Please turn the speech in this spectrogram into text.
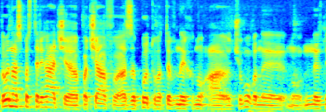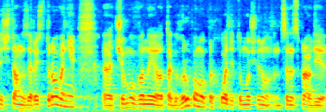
Коли наш спостерігач е, почав е, запитувати в них, ну а чому вони ну не нещодавно зареєстровані, е, чому вони отак групами приходять, тому що ну це насправді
